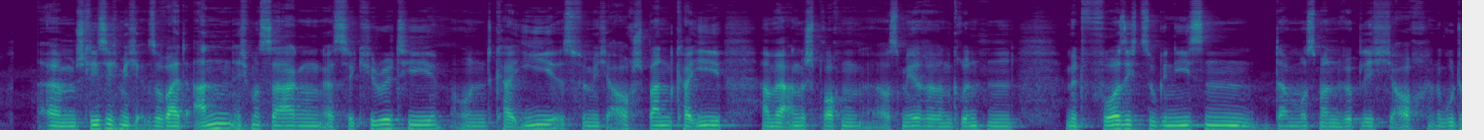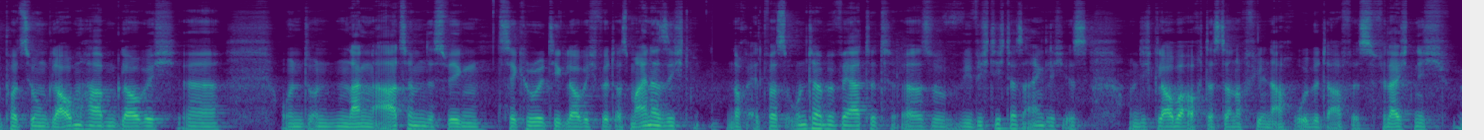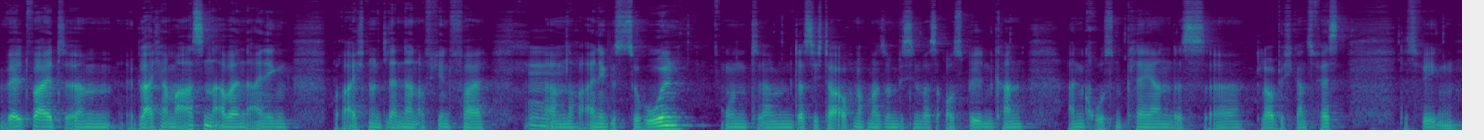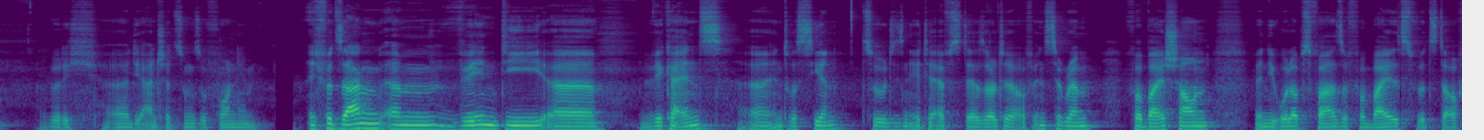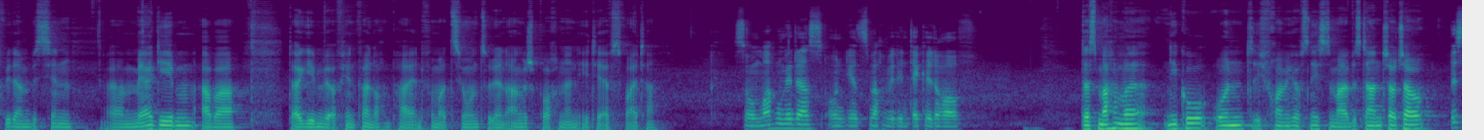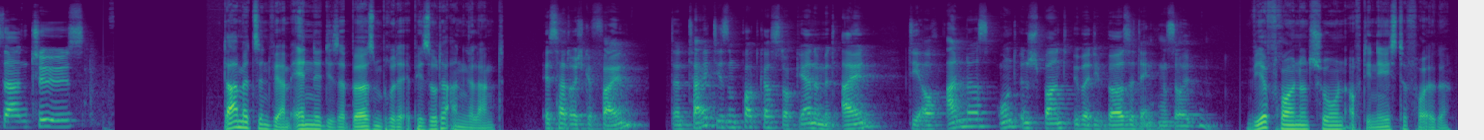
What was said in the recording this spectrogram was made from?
Ähm, schließe ich mich soweit an. Ich muss sagen, äh, Security und KI ist für mich auch spannend. KI haben wir angesprochen aus mehreren Gründen mit Vorsicht zu genießen. Da muss man wirklich auch eine gute Portion Glauben haben, glaube ich. Äh, und, und einen langen Atem. Deswegen Security, glaube ich, wird aus meiner Sicht noch etwas unterbewertet, also wie wichtig das eigentlich ist. Und ich glaube auch, dass da noch viel Nachholbedarf ist. Vielleicht nicht weltweit ähm, gleichermaßen, aber in einigen Bereichen und Ländern auf jeden Fall mhm. ähm, noch einiges zu holen. Und ähm, dass ich da auch noch mal so ein bisschen was ausbilden kann an großen Playern, das äh, glaube ich ganz fest. Deswegen würde ich äh, die Einschätzung so vornehmen. Ich würde sagen, ähm, wen die äh, WKNs äh, interessieren zu diesen ETFs, der sollte auf Instagram vorbeischauen. Wenn die Urlaubsphase vorbei ist, wird es da auch wieder ein bisschen äh, mehr geben, aber da geben wir auf jeden Fall noch ein paar Informationen zu den angesprochenen ETFs weiter. So machen wir das und jetzt machen wir den Deckel drauf. Das machen wir, Nico, und ich freue mich aufs nächste Mal. Bis dann, ciao, ciao. Bis dann, tschüss. Damit sind wir am Ende dieser Börsenbrüder-Episode angelangt. Es hat euch gefallen? Dann teilt diesen Podcast doch gerne mit allen, die auch anders und entspannt über die Börse denken sollten. Wir freuen uns schon auf die nächste Folge.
